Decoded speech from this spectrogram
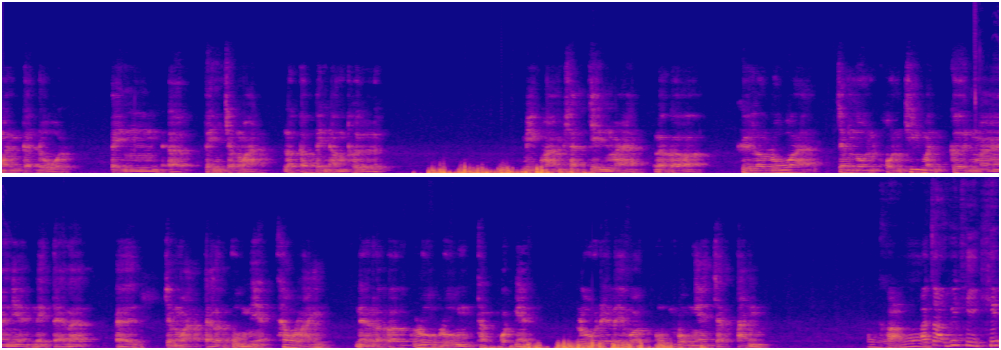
มันกระโดดเป็นเอ่อเป็นจังหวัดแล้วก็เป็นอำเภอ มีความชัดเจนมาก แล้วก็คือเรารู้ว่าจำนวนคนที่มันเกินมาเนี่ยในแต่ละจังหวัดแต่ละกลุ่มเนี่ยเท่าไหร่ นะแล้วก็รวบรวมทั้งหมดเนี่ยรู้ได้เลยว่ากลุ่มพวกเนี้ยจัดตั้งโอ้โหครับอาจารย์วิธีคิด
